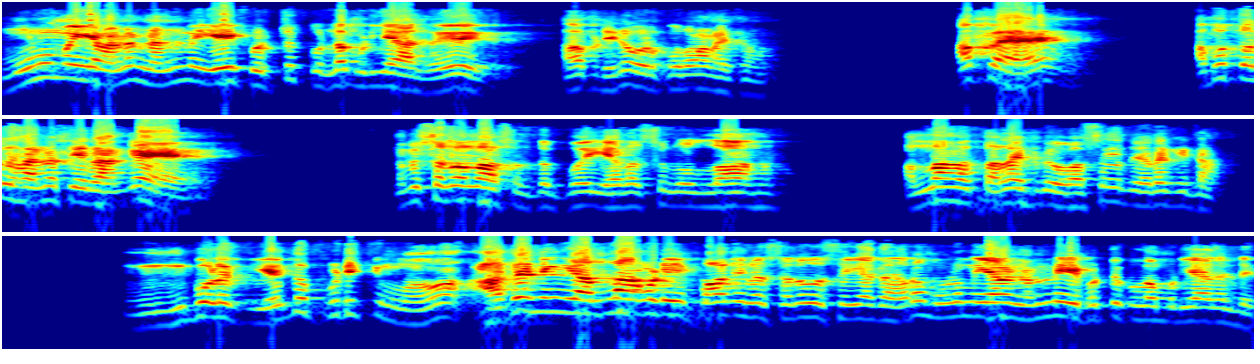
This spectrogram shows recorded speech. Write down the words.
முழுமையான நன்மையை பெற்றுக்கொள்ள முடியாது அப்படின்னு ஒரு குர்ஆன் அப்ப அபுத்தல்ஹா என்ன செய்யறாங்க நபி சொல்லா சொல்லிட்டு போய் ரசூலுல்லாஹ் அல்லாஹ் தலா இப்படி வசனத்தை இறக்கிட்டான். உங்களுக்கு எது பிடிக்குமோ அதை நீங்க அல்லாஹுடைய பாதையில செலவு செய்யாத வர முழுமையான நன்மையை பெற்றுக்கொள்ள முடியாதுண்டு.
